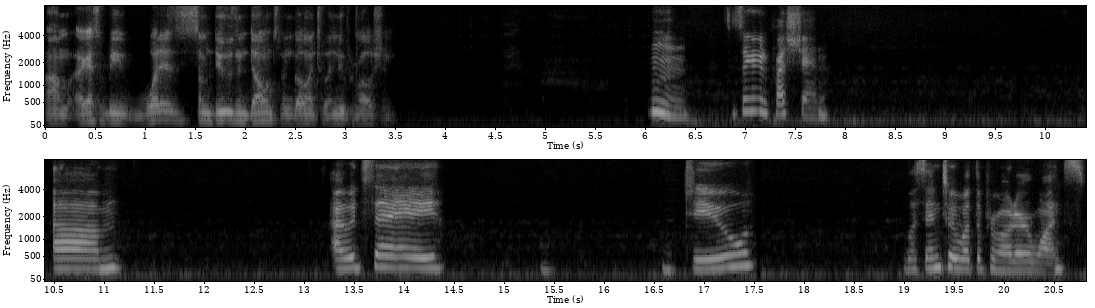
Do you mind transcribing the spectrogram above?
um I guess would be what is some do's and don'ts when going to a new promotion? Hmm, that's a good question. Um, I would say do listen to what the promoter wants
